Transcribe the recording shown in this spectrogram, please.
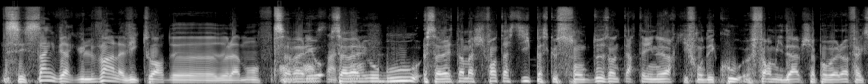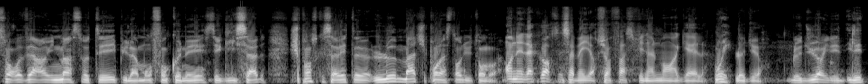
C'est 5,20 la victoire de, de la Monf. Ça en- va, aller en au, cinq ça va manches. aller au bout. Ça va être un match fantastique parce que ce sont deux entertainers qui font des coups formidables. Chapovalov avec son revers à une main sautée, et puis la Monf on connaît, ses glissades. Je pense que ça va être euh, le match pour l'instant du tournoi. On est d'accord, c'est sa meilleure surface finalement à Gaël. Oui. Le dur. Le dur, il est, il est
